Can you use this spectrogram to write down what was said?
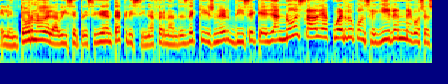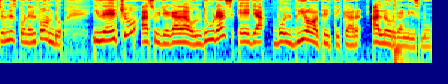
El entorno de la vicepresidenta Cristina Fernández de Kirchner dice que ella no está de acuerdo con seguir en negociaciones con el fondo y de hecho a su llegada a Honduras ella volvió a criticar al organismo.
